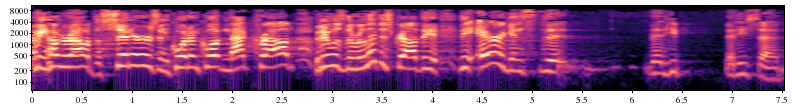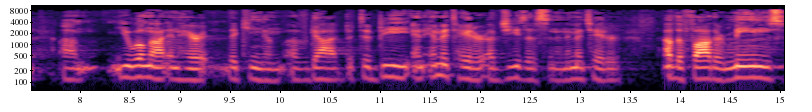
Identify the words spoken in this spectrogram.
I mean, hung around with the sinners and quote unquote in that crowd, but it was the religious crowd, the, the arrogance that, that he, that he said, um, you will not inherit the kingdom of God. But to be an imitator of Jesus and an imitator of the Father means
